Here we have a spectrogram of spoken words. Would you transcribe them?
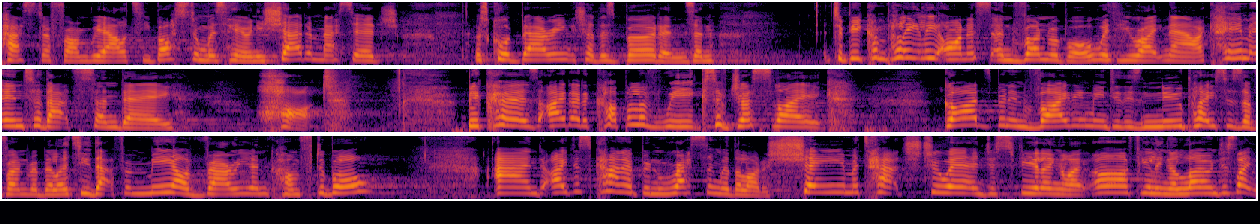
pastor from Reality Boston, was here and he shared a message. It was called Bearing Each Other's Burdens. And to be completely honest and vulnerable with you right now, I came into that Sunday hot because I'd had a couple of weeks of just like, God's been inviting me into these new places of vulnerability that for me are very uncomfortable. And I just kind of been wrestling with a lot of shame attached to it and just feeling like, oh, feeling alone. Just like,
